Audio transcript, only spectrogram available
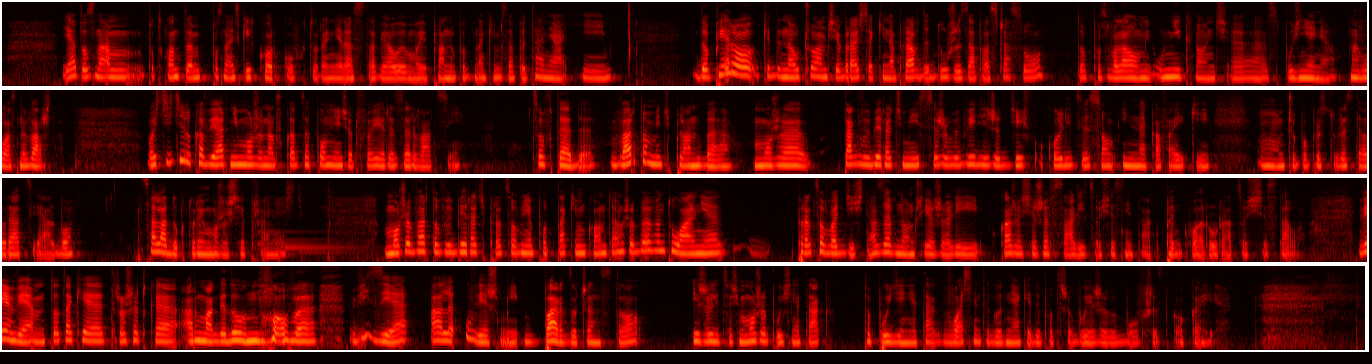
Ja to znam pod kątem poznańskich korków, które nieraz stawiały moje plany pod znakiem zapytania i dopiero kiedy nauczyłam się brać taki naprawdę duży zapas czasu, to pozwalało mi uniknąć e, spóźnienia na własny warsztat. Właściciel kawiarni może na przykład zapomnieć o Twojej rezerwacji. Co wtedy? Warto mieć plan B. Może tak wybierać miejsce, żeby wiedzieć, że gdzieś w okolicy są inne kafejki, mm, czy po prostu restauracje, albo sala, do której możesz się przenieść. Może warto wybierać pracownię pod takim kątem, żeby ewentualnie pracować gdzieś na zewnątrz, jeżeli okaże się, że w sali coś jest nie tak, pękła rura, coś się stało. Wiem, wiem, to takie troszeczkę armagedonowe wizje, ale uwierz mi, bardzo często, jeżeli coś może pójść nie tak, to pójdzie nie tak właśnie tego dnia, kiedy potrzebuję, żeby było wszystko ok.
